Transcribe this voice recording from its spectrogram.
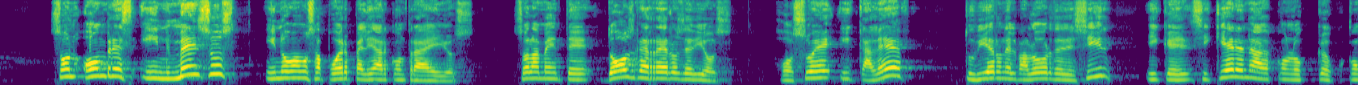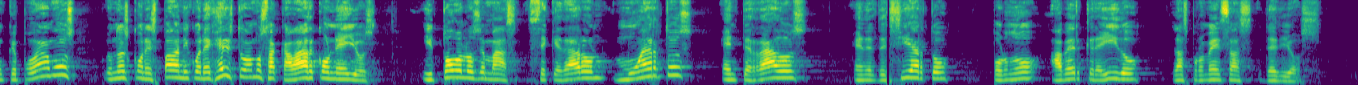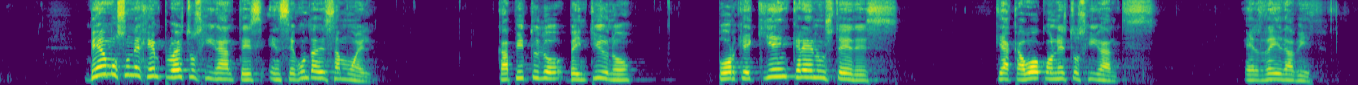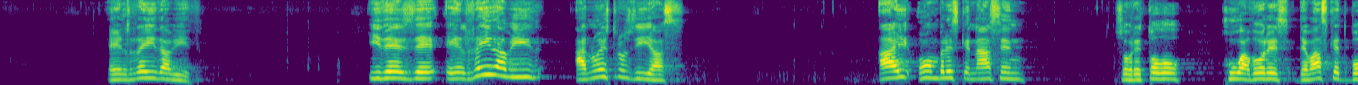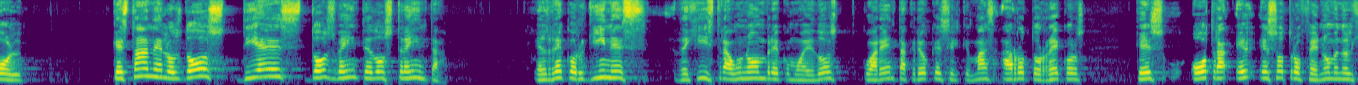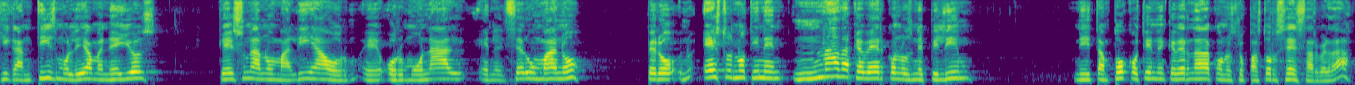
Son hombres inmensos y no vamos a poder pelear contra ellos. Solamente dos guerreros de Dios, Josué y Caleb, tuvieron el valor de decir y que si quieren con lo que, con que podamos, pues no es con espada ni con ejército, vamos a acabar con ellos y todos los demás se quedaron muertos, enterrados en el desierto por no haber creído las promesas de Dios. Veamos un ejemplo de estos gigantes en 2 de Samuel, capítulo 21, porque ¿quién creen ustedes que acabó con estos gigantes? El rey David. El rey David. Y desde el rey David a nuestros días hay hombres que nacen, sobre todo jugadores de básquetbol, que están en los 2.10, 2.20, 2.30. el récord Guinness registra un hombre como de 240, creo que es el que más ha roto récords, que es, otra, es otro fenómeno, el gigantismo le llaman ellos, que es una anomalía eh, hormonal en el ser humano, pero estos no tienen nada que ver con los Nepilim, ni tampoco tienen que ver nada con nuestro pastor César, ¿verdad?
